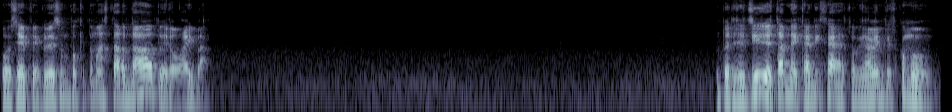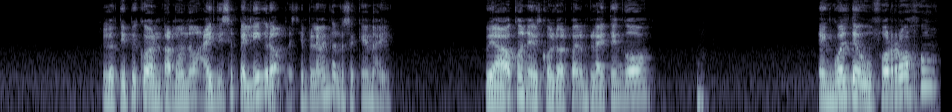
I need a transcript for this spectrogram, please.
pues F es un poquito más tardado, pero ahí va. Súper sencillo, estas mecánicas obviamente es como lo típico en Ramón, ¿no? Ahí dice peligro, pues simplemente no se queden ahí. Cuidado con el color, por ejemplo, ahí tengo... Tengo el de bufo rojo.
